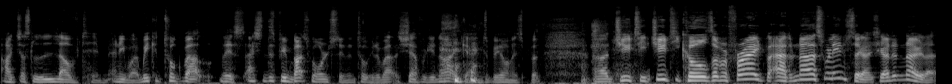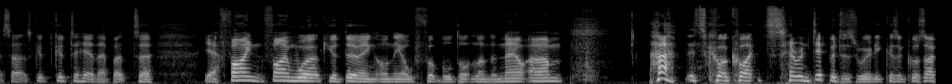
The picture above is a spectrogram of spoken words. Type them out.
I just loved him. Anyway, we could talk about this. Actually, this would be much more interesting than talking about the Sheffield United game, to be honest. But uh, duty, duty calls. I'm afraid. But Adam, no, that's really interesting. Actually, I didn't know that, so that's good, good to hear that. But uh, yeah, fine, fine work you're doing on the old football.london. Now, um, Ha! It's quite, quite serendipitous, really, because of course I,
